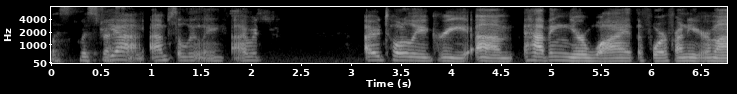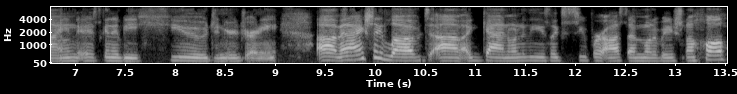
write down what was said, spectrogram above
With, with stress. Yeah, absolutely. I would, I would totally agree. Um, having your why at the forefront of your mind is going to be huge in your journey. Um, and I actually loved, um, again, one of these like super awesome motivational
